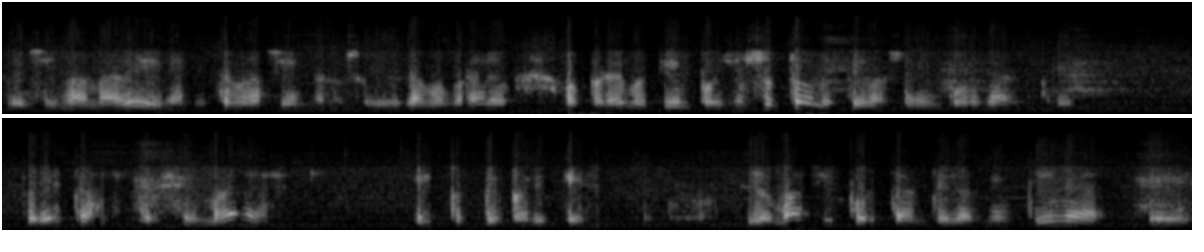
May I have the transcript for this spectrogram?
pues es más madera que estamos haciendo nosotros, estamos algo, o perdemos tiempo, yo sé, todos los temas son importantes, pero estas tres semanas, esto me parece, lo más importante de la Argentina es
